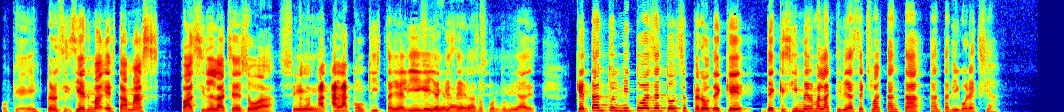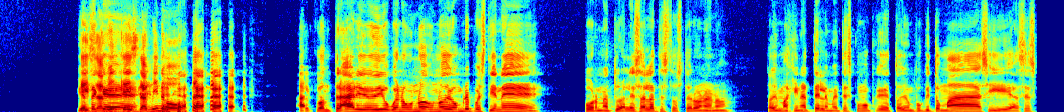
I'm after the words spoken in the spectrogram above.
Ok, pero sí, sí es más, está más fácil el acceso a, a Sí. la, a- a la conquista y al ligue y a Sí, que la se den las verdad, sí. oportunidades. ¿Qué tanto el mito es entonces, pero de que, de que sí merma la actividad sexual tanta, tanta vigorexia? Que Fíjate histamina, que Al contrario, yo digo, bueno, uno, uno de hombre pues tiene por naturaleza la testosterona, ¿no? Entonces imagínate, le metes como que todavía un poquito más y haces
